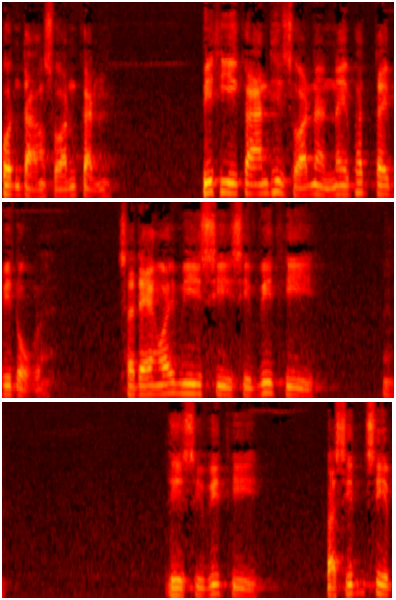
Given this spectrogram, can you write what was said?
คนต่างสอนกัน วิธีการที่สอนนั่นในพระไตรปิฎกแสดงไว้มีสี่สิบวิธีสี่สิบวิธีกสินสิบ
